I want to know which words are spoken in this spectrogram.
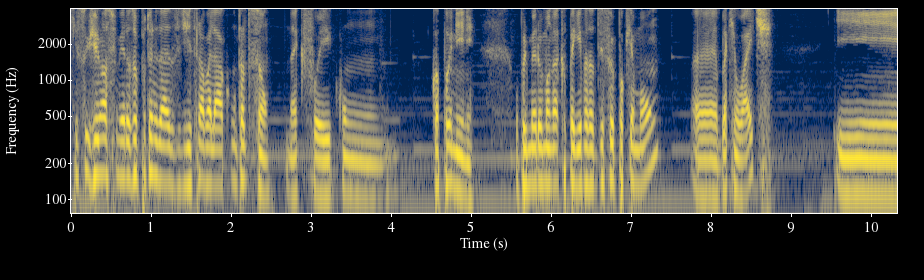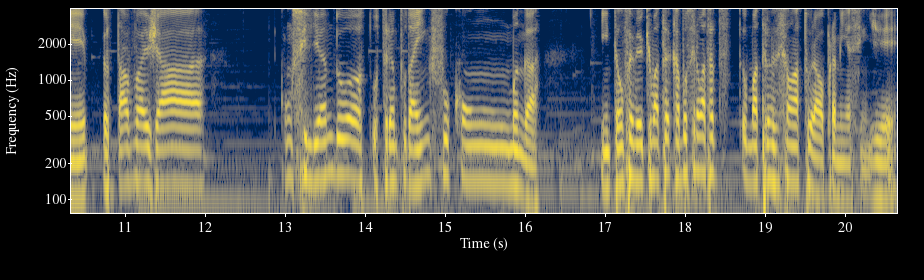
que surgiram as primeiras oportunidades de trabalhar com tradução, né, que foi com, com a Panini. O primeiro mangá que eu peguei para traduzir foi Pokémon, é, Black and White, e eu estava já conciliando o, o trampo da Info com o mangá. Então foi meio que uma acabou sendo uma, uma transição natural para mim assim de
